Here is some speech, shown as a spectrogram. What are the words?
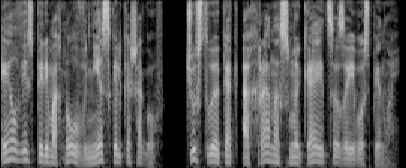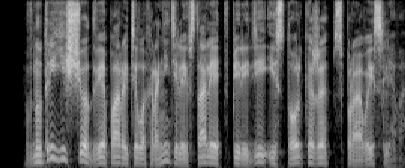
Элвис перемахнул в несколько шагов, чувствуя, как охрана смыкается за его спиной. Внутри еще две пары телохранителей встали впереди и столько же справа и слева.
